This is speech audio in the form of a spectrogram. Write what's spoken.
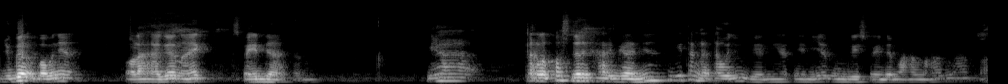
juga umpamanya olahraga naik sepeda kan, ya terlepas dari harganya kita nggak tahu juga niatnya dia membeli sepeda mahal-mahal itu apa.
